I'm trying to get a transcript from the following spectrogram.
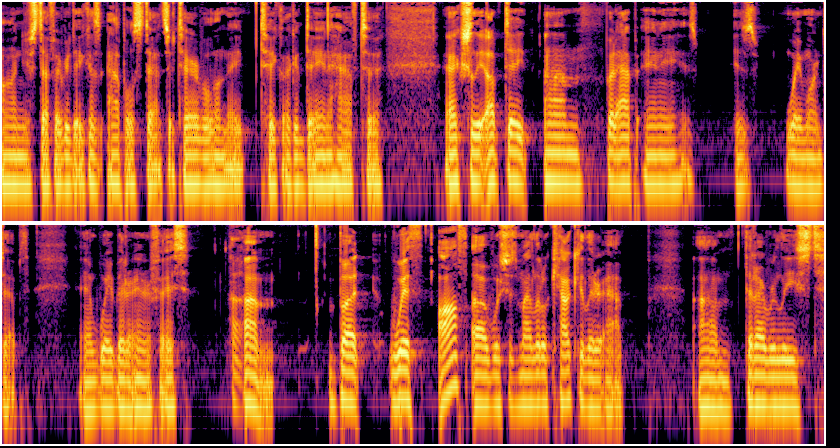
on your stuff every day because Apple's stats are terrible and they take like a day and a half to actually update. Um, but App Annie is is way more in depth and way better interface. Huh. Um, but with Off of, which is my little calculator app um, that I released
